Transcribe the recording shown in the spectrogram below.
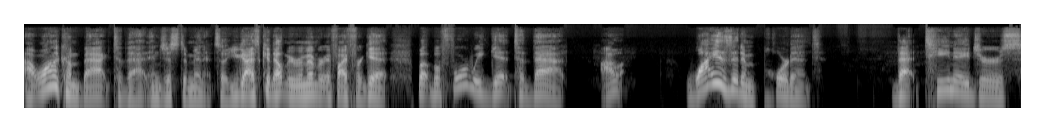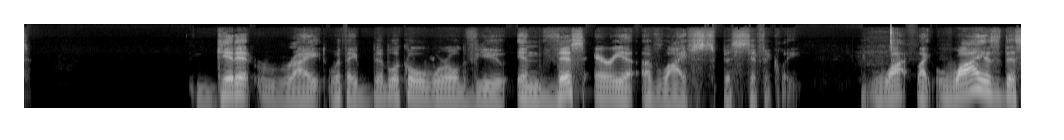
I want to come back to that in just a minute. So you guys can help me remember if I forget. But before we get to that, I, why is it important that teenagers get it right with a biblical worldview in this area of life specifically? Why like why is this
